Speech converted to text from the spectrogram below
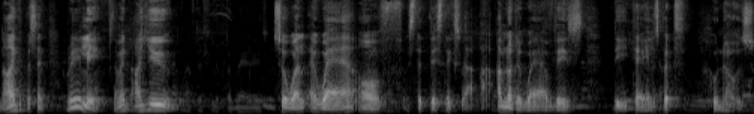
90%. Really? I mean, are you so well aware of statistics? I'm not aware of these details, but who knows?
